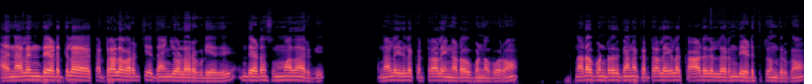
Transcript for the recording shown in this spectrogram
அதனால் இந்த இடத்துல கற்றாழை வறட்சியை தாங்கி வளரக்கூடியது. இந்த இடம் சும்மா தான் இருக்குது அதனால் இதில் கற்றாழை நடவு பண்ண போகிறோம் நடவு பண்ணுறதுக்கான கற்றாழைகளை காடுகள்லேருந்து எடுத்துகிட்டு வந்திருக்கோம்.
